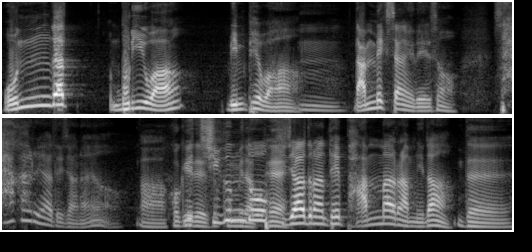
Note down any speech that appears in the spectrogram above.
온갖 무리와 민폐와 음. 난맥상에 대해서 사과를 해야 되잖아요. 아, 거기에 대해서 지금도. 기자들한테 반말을 합니다. 네.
